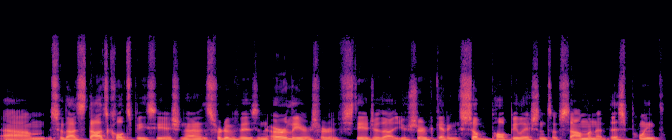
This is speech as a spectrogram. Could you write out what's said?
Um, so that's that's called speciation, and it sort of is an earlier sort of stage of that. You're sort of getting subpopulations of salmon at this point.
